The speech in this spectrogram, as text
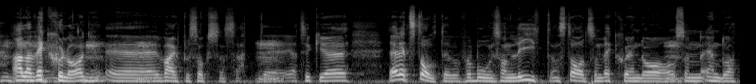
men alla Växjölag. Mm. Eh, Vipers också. Så att, eh, Mm. jag tycker jag, jag är rätt stolt över att få bo i en sån liten stad som Växjö ändå Mm. och sen ändå att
